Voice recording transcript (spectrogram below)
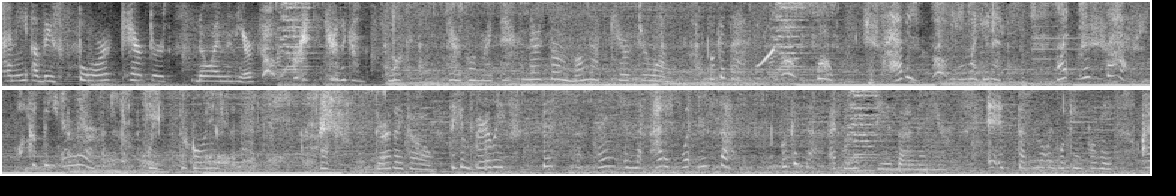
any of these four characters know I'm in here. okay, here they come. Look, there's one right there. And there's the Among Us character one. Look at that. Whoa, it's heavy. Oh my goodness. What is that? What could be in there? Wait, they're going into the net. Look, there they go. They can barely fit the thing in the attic. What is that? look at that. I think it sees that I'm in here. It's definitely looking for me. I,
